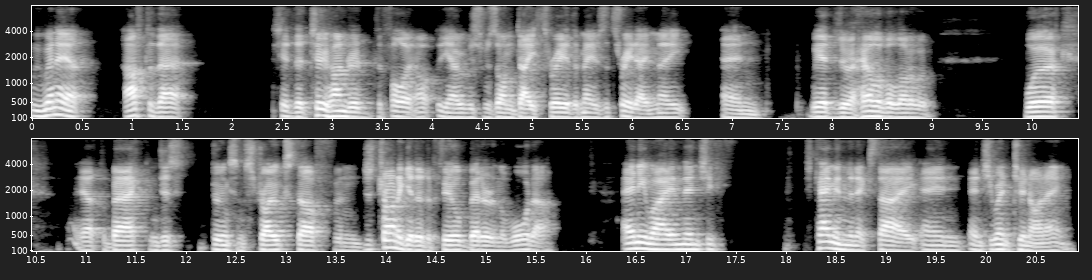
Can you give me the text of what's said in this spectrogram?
we went out after that. She had the 200 the following, you know, which was on day three of the meet. It was a three day meet. And we had to do a hell of a lot of work out the back and just doing some stroke stuff and just trying to get her to feel better in the water. Anyway, and then she she came in the next day and and she went 219.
